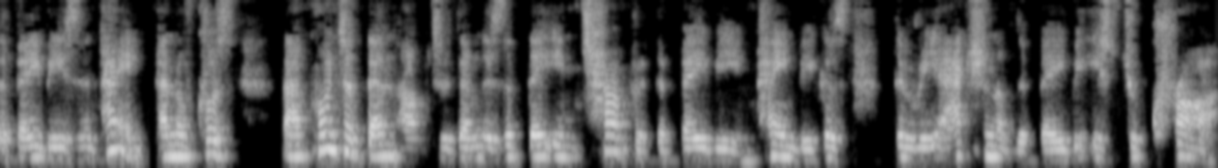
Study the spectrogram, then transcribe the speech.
the baby is in pain. And of course, I pointed then up to them is that they interpret the baby in pain because the reaction of the baby is to cry.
